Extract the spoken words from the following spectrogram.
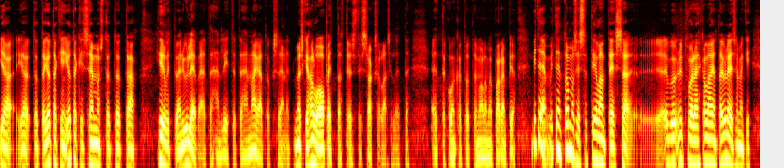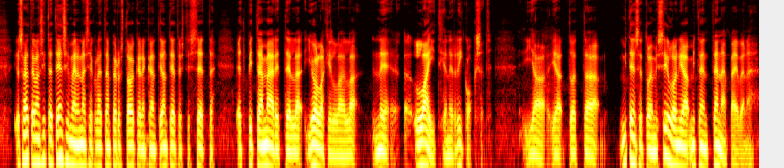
Ja, ja tota, jotakin, jotakin semmoista tota, hirvittävän ylevää tähän liittyy tähän ajatukseen. Että myöskin haluaa opettaa tietysti saksalaisille, että, että kuinka tota, me olemme parempia. Miten, miten tuommoisessa tilanteessa, nyt voidaan ehkä laajentaa yleisemminkin, jos ajatellaan sitä, että ensimmäinen asia, kun lähdetään perustaa oikeudenkäyntiä, on tietysti se, että, että pitää määritellä jollakin lailla ne lait ja ne rikokset. Ja, ja tuota, miten se toimi silloin ja miten tänä päivänä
